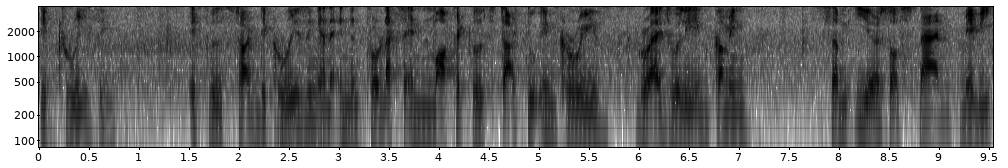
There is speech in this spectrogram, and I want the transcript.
decreasing. It will start decreasing and the indian products in market will start to increase gradually in coming some years of span maybe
